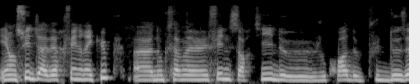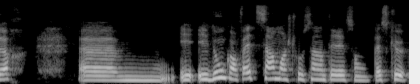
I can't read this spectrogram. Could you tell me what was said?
Et ensuite j'avais refait une récup. Euh, donc ça m'avait fait une sortie de, je crois, de plus de deux heures. Et, et, donc en fait ça, moi je trouve ça intéressant parce que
